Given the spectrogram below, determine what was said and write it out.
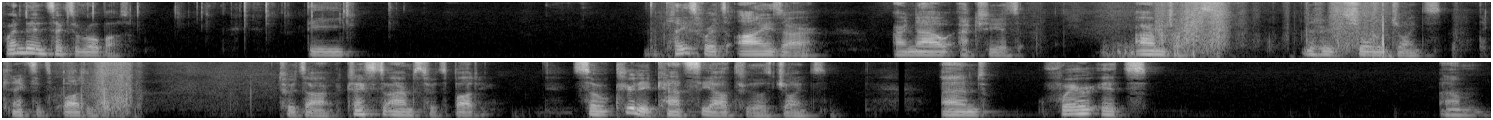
when the insect's a robot, the the place where its eyes are are now actually its arm joints, literally its shoulder joints that connects its body to its arm, connects its arms to its body. So clearly it can't see out through those joints. And where its um,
